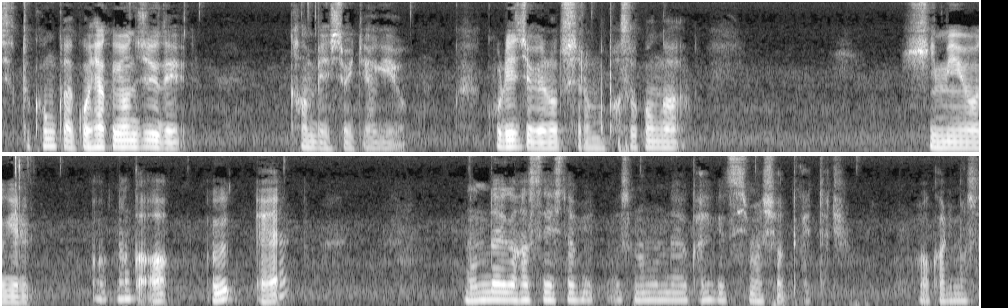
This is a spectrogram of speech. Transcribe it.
ちょっと今回540で勘弁しといてあげよう。これ以上やろうとしたらもうパソコンが悲鳴を上げる。あ、なんか、あ、う、え？問題が発生したその問題を解決しましょうって書いてあるよ。わかりますよ。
